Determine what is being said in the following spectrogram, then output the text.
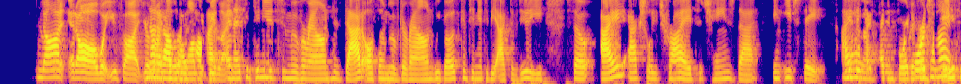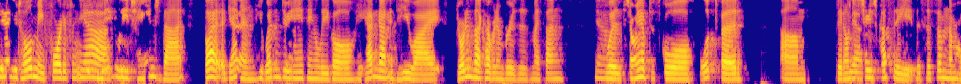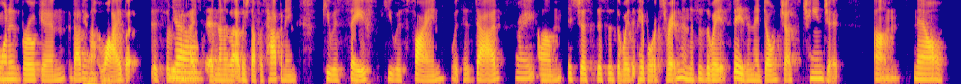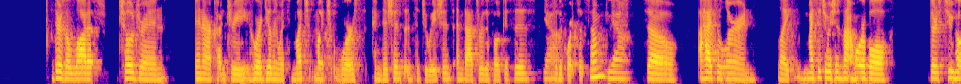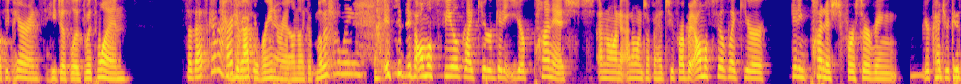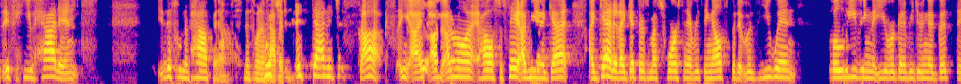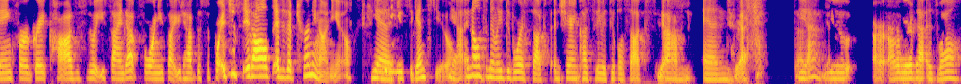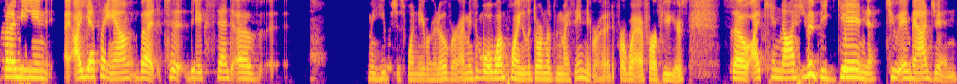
Not at all what you thought your not life at all what I mom would be thought. like. And I continued to move around. His dad also moved around. We both continued to be active duty. So I actually tried to change that in each state. I think I tried in four, four different times. states Yeah, you told me four different. Yeah. legally change that. But again, he wasn't doing anything illegal. He hadn't gotten a DUI. Jordan's not covered in bruises. My son Yeah. was showing up to school, looked fed. Um, they don't just change custody. The system, number one, is broken. That's Yeah. not why, but it's the reasons I said none of the other stuff was happening. He was safe. He was fine with his dad. right. Um, it's just this is the way the paperwork's written and this is the way it stays, and they don't just change it. Um, now, there's a lot of children in our country who are dealing with much, much worse conditions and situations, and that's where the focus is Yeah. for the court system. Yeah. So I had to learn like my situation's not horrible. There's two healthy parents. He just lives with one. So that's kind of hard to wrap your brain around, like emotionally. It's just it almost feels like you're getting you're punished. I don't want to I don't want to jump ahead too far, but it almost feels like you're getting punished for serving your mm. country because if you hadn't, this wouldn't have happened. No, this wouldn't have Which happened. it, that it just sucks. I, I I don't know how else to say it. I mean, I get I get it. I get there's much worse and everything else, but it was you went believing that you were going to be doing a good thing for a great cause. This is what you signed up for, and you thought you'd have the support. It just it all ended up turning on you, and Yes. getting used against you. Yeah. And ultimately, divorce sucks and sharing custody with people sucks. Yes. Um, and Yes. Does. yeah, you are, are aware of that as well. But I mean, I, I yes, I am. But to the extent of, I mean, he was just one neighborhood over. I mean, so, well, at one point, Jordan lived in my same neighborhood for for a few years. So I cannot even begin to imagine.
